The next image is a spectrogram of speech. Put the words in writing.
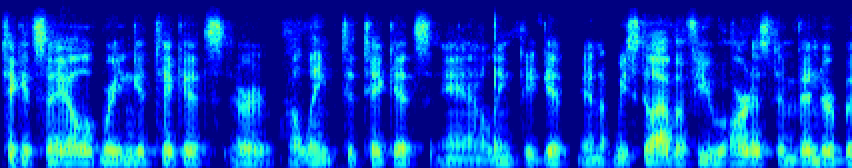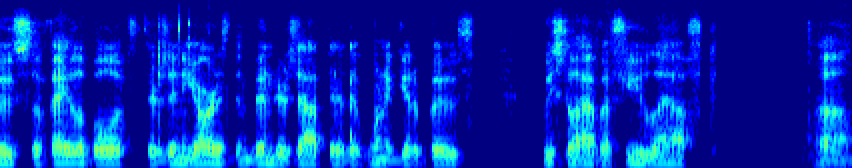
ticket sale where you can get tickets or a link to tickets and a link to get. And we still have a few artist and vendor booths available. If there's any artists and vendors out there that want to get a booth, we still have a few left uh,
